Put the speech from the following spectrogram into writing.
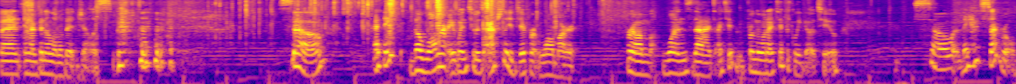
and I've been a little bit jealous. so, I think the Walmart I went to is actually a different Walmart from ones that I tip from the one I typically go to. So they had several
